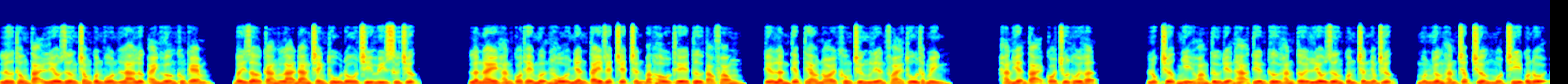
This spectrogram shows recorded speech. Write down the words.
lưu thông tại liêu dương trong quân vốn là lực ảnh hưởng không kém, bây giờ càng là đang tranh thủ đô chỉ huy sứ trước. Lần này hắn có thể mượn hồ nhân tay giết chết trấn bắc hầu thế tử tào phong, kia lần tiếp theo nói không chừng liền phải thu thập mình. Hắn hiện tại có chút hối hận. Lúc trước nhị hoàng tử điện hạ tiến cử hắn tới liêu dương quân trấn nhậm chức, muốn nhường hắn chấp trưởng một chi quân đội.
